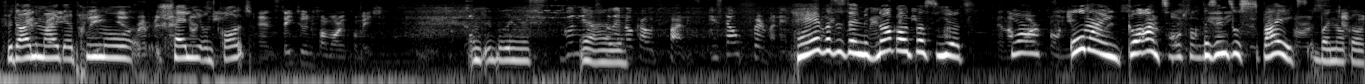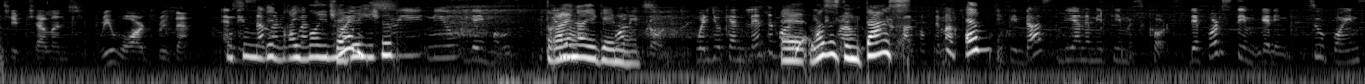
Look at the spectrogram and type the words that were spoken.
Für Dynamite, El Primo, Shelly und. Colt. Und übrigens, ja, also. Hä, was ist denn mit Knockout passiert? From Oh mein Gott, das sind so Spikes bei Knockout. Was sind summer drei we neue launched Championship? Drei neue Game Modes. Brawl, where you can let the Äh, ball was ist denn das? the half of the map. Ähm. If it does, the enemy team scores. The first team getting two points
